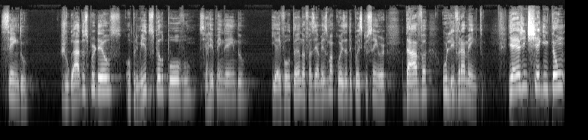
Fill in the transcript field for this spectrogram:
sendo julgados por Deus, oprimidos pelo povo, se arrependendo, e aí voltando a fazer a mesma coisa depois que o Senhor dava o livramento. E aí a gente chega então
